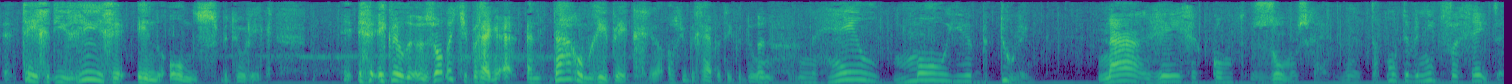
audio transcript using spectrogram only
Eh, Tegen die regen in ons, bedoel ik. Ik wilde een zonnetje brengen en, en daarom riep ik, als u begrijpt wat ik bedoel. Een, een heel mooie bedoeling. Na regen komt zonneschijn. Dat moeten we niet vergeten.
